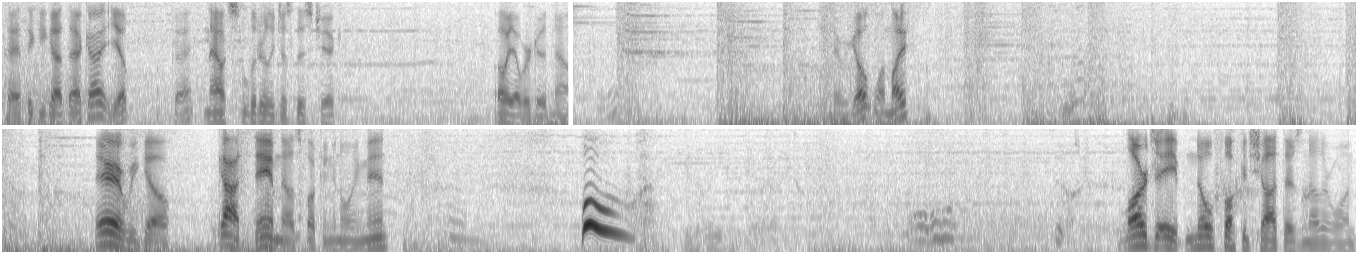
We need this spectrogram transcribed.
Okay, I think he got that guy. Yep. Okay. Now it's literally just this chick. Oh yeah, we're good now. There we go. One life. There we go. God damn, that was fucking annoying, man. Woo! Large ape, no fucking shot, there's another one.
